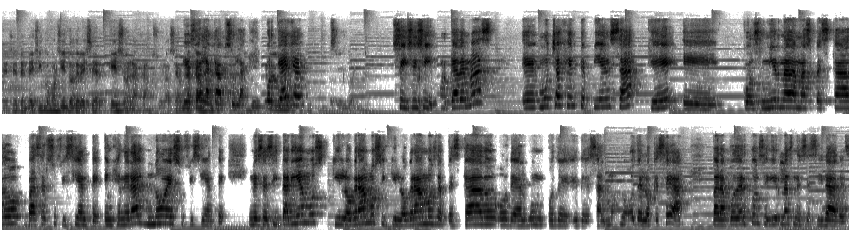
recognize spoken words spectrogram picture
El 75% debe ser eso en la cápsula. O sea, eso en la cápsula. Porque haya... Sí, sí, sí, porque además eh, mucha gente piensa que eh, consumir nada más pescado va a ser suficiente. En general no es suficiente. Necesitaríamos kilogramos y kilogramos de pescado o de algún o de, salmón o de lo que sea para poder conseguir las necesidades.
